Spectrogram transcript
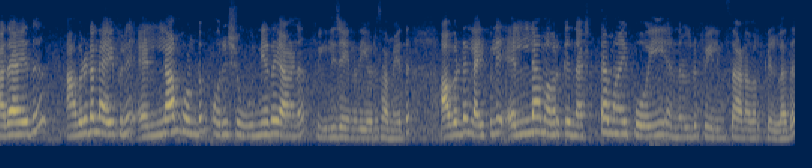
അതായത് അവരുടെ ലൈഫിൽ എല്ലാം കൊണ്ടും ഒരു ശൂന്യതയാണ് ഫീൽ ചെയ്യുന്നത് ഈ ഒരു സമയത്ത്. അവരുടെ ലൈഫിൽ എല്ലാം അവർക്ക് നഷ്ടമായി പോയി എന്നുള്ളൊരു ഫീലിങ്സാണ് അവർക്കുള്ളത്.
